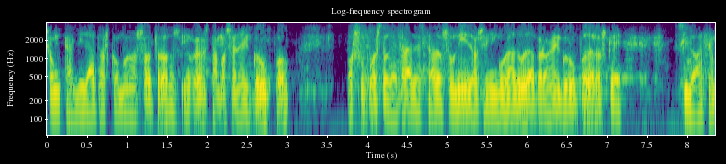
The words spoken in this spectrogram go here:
son candidatos como nosotros. Yo creo que estamos en el grupo, por supuesto detrás de Estados Unidos, sin ninguna duda, pero en el grupo de los que, si lo hacen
